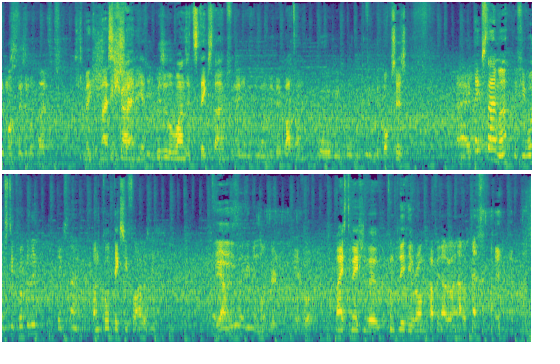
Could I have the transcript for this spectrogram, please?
the most visible parts. to make it nice and shiny. Yeah, the invisible ones it takes time, so maybe we do only the bottom where we will be putting the boxes. Uh, it takes time, huh? If you want to do properly, it takes time. One coat takes you four hours. maybe. Three Yeah, hours. even, even longer. Yeah, four. My estimation were completely wrong. Half an hour, one hour.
